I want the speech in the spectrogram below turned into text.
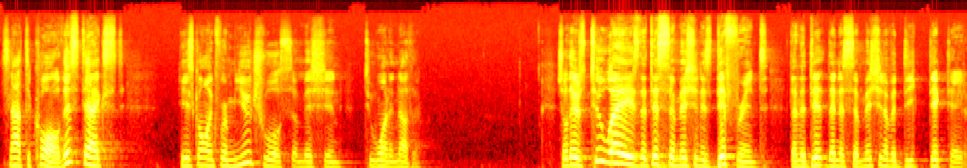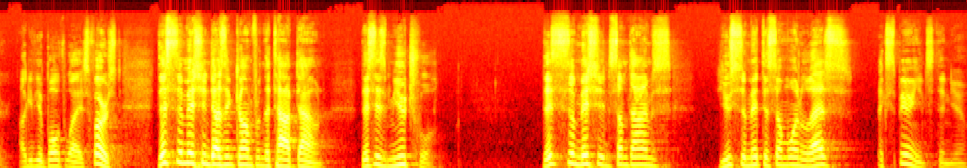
it's not the call. This text, he's calling for mutual submission to one another. So there's two ways that this submission is different than the, di- than the submission of a di- dictator. I'll give you both ways. First, this submission doesn't come from the top down. This is mutual. This submission, sometimes you submit to someone less experienced than you,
